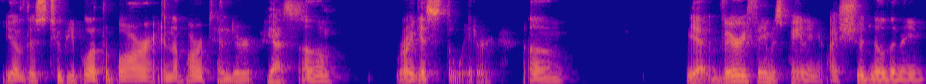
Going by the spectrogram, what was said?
You have those two people at the bar and the bartender. Yes. Um, or I guess the waiter. Um, yeah, very famous painting. I should know the name.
